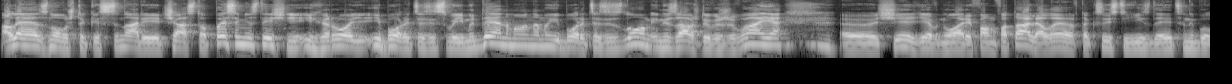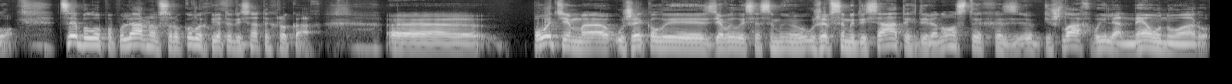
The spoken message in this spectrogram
Але знову ж таки сценарії часто песимістичні, і герой і бореться зі своїми демонами, і бореться зі злом, і не завжди виживає. Е, ще є в нуарі фам фаталь, але в таксисті її, здається, не було. Це було популярно в 40-х 50-х роках. Е, Потім, е, уже коли з'явилися уже в 70-х, 90-х, з- пішла хвиля неонуару.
